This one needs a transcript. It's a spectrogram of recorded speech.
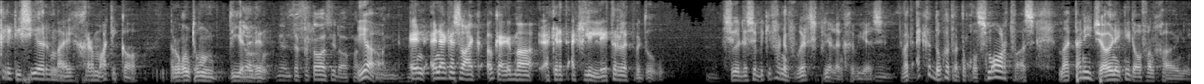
kritiseer my grammatika rondom die hele ding. Die interpretasie daarvan. Ja, en en ek is like, okay, maar ek het dit actually letterlik bedoel. So dis 'n bietjie van 'n woordspeling gewees. Wat ek gedog het wat nogal smart was, maar Tannie Joan het nie daarvan gehou nie.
